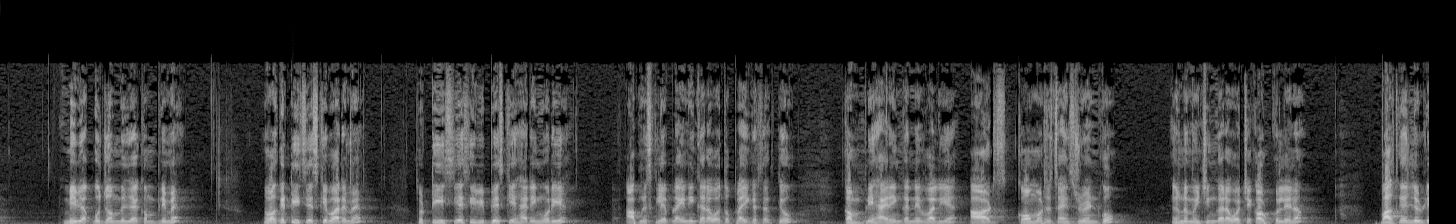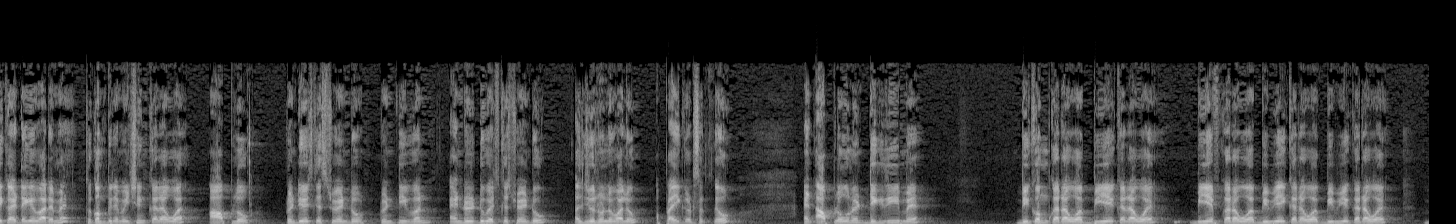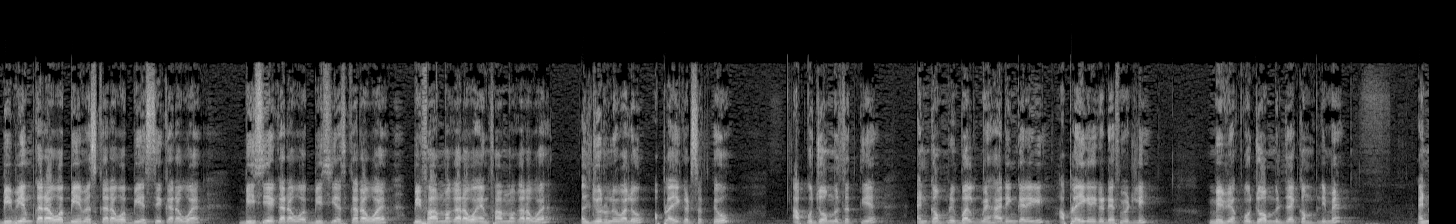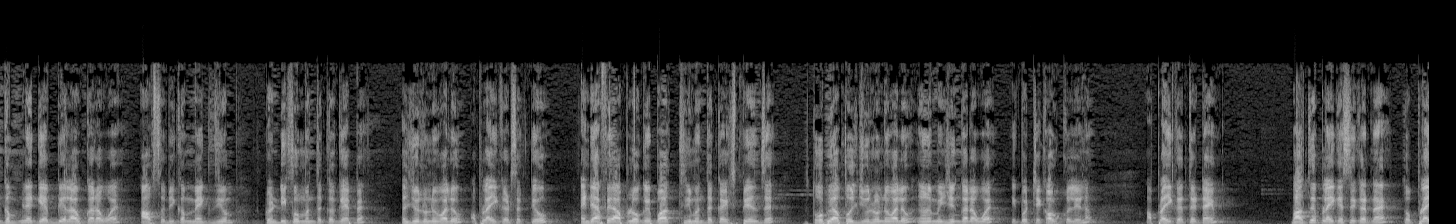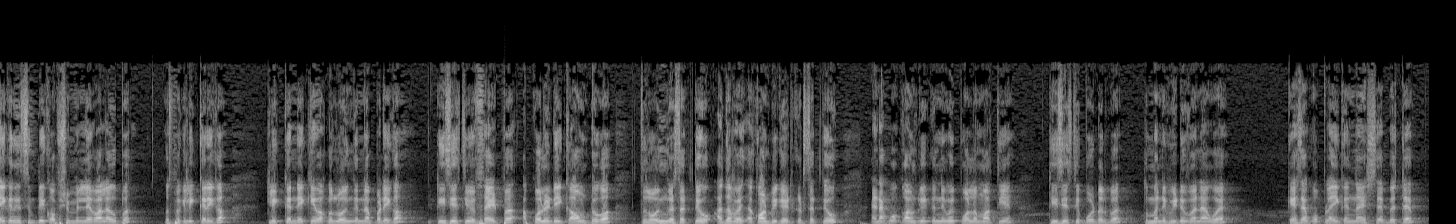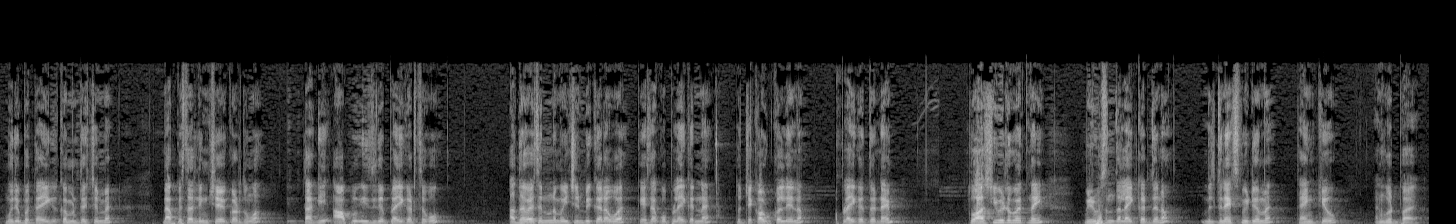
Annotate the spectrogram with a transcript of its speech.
मे भी आपको जॉब मिल जाए कंपनी में। तो आगे टी के बारे में। तो टीसीएस की वीपीएस की हायरिंग हो रही है। आपने इसके लिए अप्लाई नहीं करा हुआ तो अप्लाई कर सकते हो। कंपनी हायरिंग करने वाली है आर्ट्स कॉमर्स साइंस स्टूडेंट को इन्होंने मेंशन करा हुआ चेकआउट कर लेना बात करें एलिजिबिलिटी क्राइटेरिया के बारे में तो कंपनी ने मेंशन करा हुआ है आप लोग ट्वेंटी एज के स्टूडेंट हो twenty one and twenty two age के स्टूडेंट हो एलिजिबल होने वाले हो अप्लाई कर सकते हो एंड आप लोगों ने डिग्री में बी कॉम करा हुआ है बी ए करा हुआ है बी एफ़ करा हुआ है बीबीए करा हुआ है बीबीए करा हुआ है बीबीएम करा हुआ है बीएमएस करा हुआ है बीएससी करा हुआ है बीसीए करा हुआ है बीसीएस करा हुआ है बी फार्मा करा हुआ है एम फार्मा करा हुआ है एलिजिबल होने वाले हो अप्लाई कर सकते हो आपको जॉब मिल सकती है एंड कंपनी बल्क में हायरिंग करेगी अप्लाई करेगा डेफिनेटली मे भी आपको जॉब मिल जाए कंपनी में. एंड कंपनी ने गैप भी अलाउ करा हुआ है. आप सभी का मैक्सिमम ट्वेंटी फोर मंथ तक का गैप है. एलिजिबल होने वाले हो अप्लाई कर सकते हो. एंड या फिर आप लोगों के पास थ्री मंथ तक का एक्सपीरियंस है तो भी आप एलिजिबल होने वाले हो. इन्होंने मेंशन करा हुआ है. एक बार चेकआउट कर लेना. अप्लाई करते टाइम बात अप्लाई कैसे करना है? तो अप्लाई करने सिंपली एक ऑप्शन मिलने वाला है ऊपर. उस पर क्लिक करेगा. क्लिक करने के बाद आपको करना पड़ेगा. टीसीएस की वेबसाइट पर आपको ऑलरेडी अकाउंट होगा. तो लॉगिन कर सकते हो. अदरवाइज़ अकाउंट भी क्रिएट कर सकते हो. एंड आपको अकाउंट क्रिएट करने में प्रॉब्लम आती है टीसीएस पोर्टल पर तो मैंने वीडियो बनाया हुआ है, कैसे आपको अप्लाई करना है स्टेप बाय स्टेप मुझे बताइएगा कमेंट सेक्शन में, मैं आपके साथ लिंक शेयर कर दूँगा, ताकि आप लोग इजीली अप्लाई कर सको। अदरवाइज़ इन्होंने मेंशन भी करा हुआ है, कैसे आपको अप्लाई करना है तो चेकआउट कर लेना अप्लाई करते टाइम तो आज की वीडियो में इतना ही, वीडियो पसंद लाइक कर देना। मिलते हैं नेक्स्ट वीडियो में। Thank you and goodbye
